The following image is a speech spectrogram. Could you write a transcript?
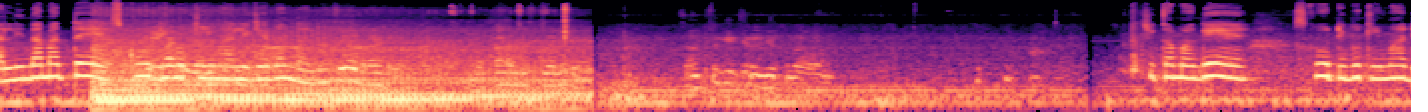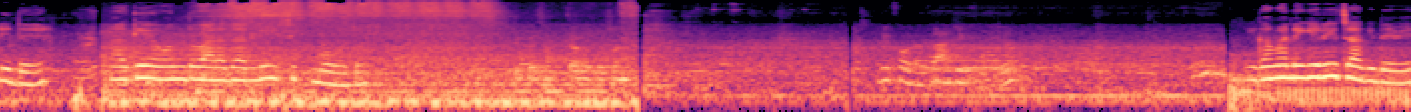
ಅಲ್ಲಿಂದ ಮತ್ತೆ ಸ್ಕೂಟಿ ಬುಕ್ಕಿಂಗ್ ಮಾಡಲಿಕ್ಕೆ ಬಂದದ್ದು. ಚಿಕ್ಕಮ್ಮಗೆ ಸ್ಕೂಟಿ ಬುಕ್ಕಿಂಗ್ ಮಾಡಿದೆ. ಹಾಗೆ ಒಂದು ವಾರದಲ್ಲಿ ಸಿಕ್ಕಬಹುದು ಈಗ ಮನೆಗೆ ರೀಚ್ ಆಗಿದ್ದೇವೆ.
